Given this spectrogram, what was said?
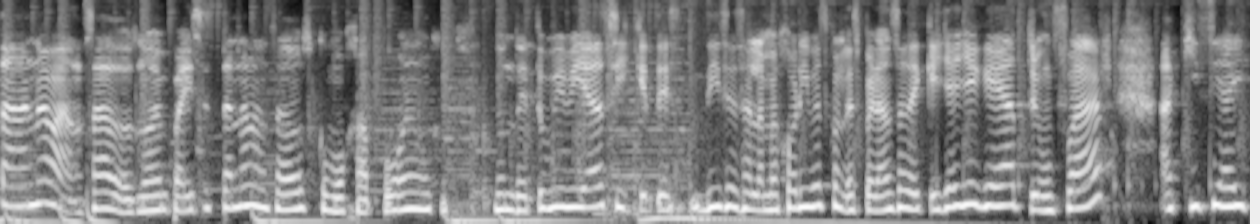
tan avanzados, ¿no? En países tan avanzados como Japón, donde tú vivías y que te dices, a lo mejor ibas con la esperanza de que ya llegué a triunfar. Aquí sí hay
